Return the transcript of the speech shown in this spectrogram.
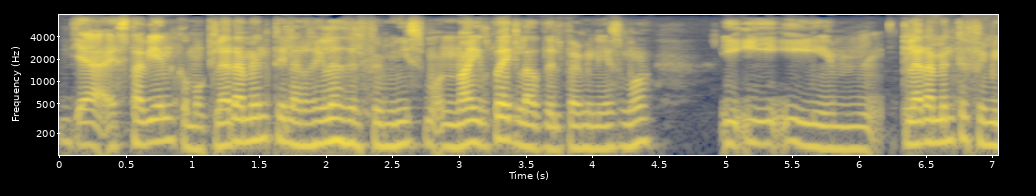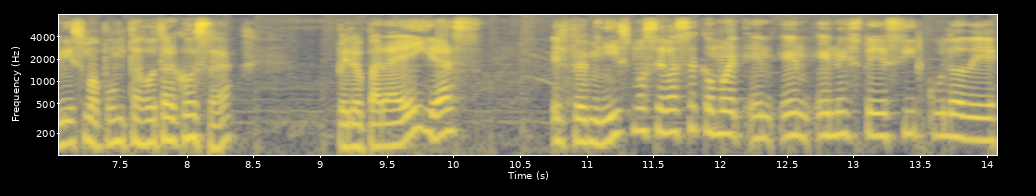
ya está bien, como claramente las reglas del feminismo, no hay reglas del feminismo, y, y- mm, claramente el feminismo apunta a otra cosa, pero para ellas el feminismo se basa como en, en- en- este círculo de...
